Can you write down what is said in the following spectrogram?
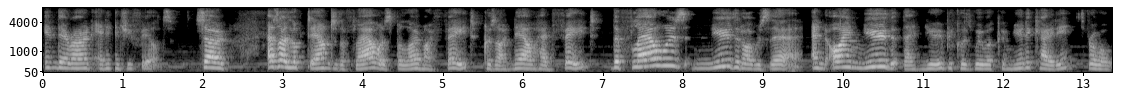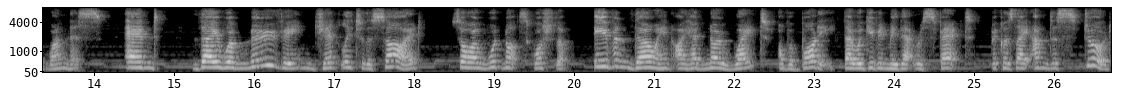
in their own energy fields. So, as I looked down to the flowers below my feet, because I now had feet, the flowers knew that I was there, and I knew that they knew because we were communicating through a oneness. And they were moving gently to the side so I would not squash them. Even though I had no weight of a body, they were giving me that respect because they understood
